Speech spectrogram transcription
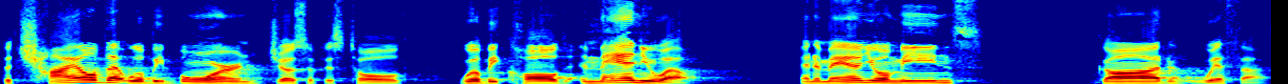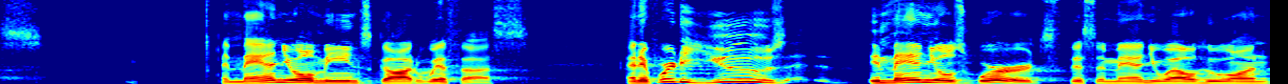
The child that will be born, Joseph is told, will be called Emmanuel. And Emmanuel means God with us. Emmanuel means God with us. And if we're to use Emmanuel's words, this Emmanuel who on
